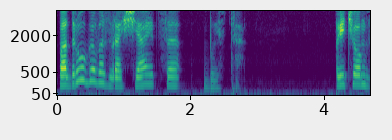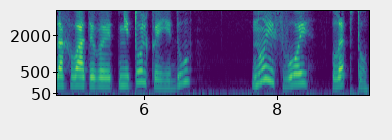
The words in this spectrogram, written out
Подруга возвращается быстро. Причем захватывает не только еду, но и свой лэптоп.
